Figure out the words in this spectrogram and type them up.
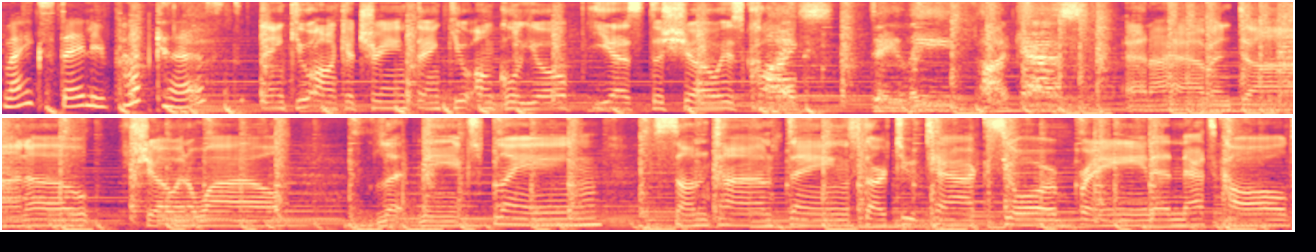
Mike's Daily Podcast. Thank you, Anka Train. Thank you, Uncle Yop. Yes, the show is called Mike's Daily Podcast. and I haven't done a show in a while. Let me explain. Sometimes things start to tax your brain, and that's called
